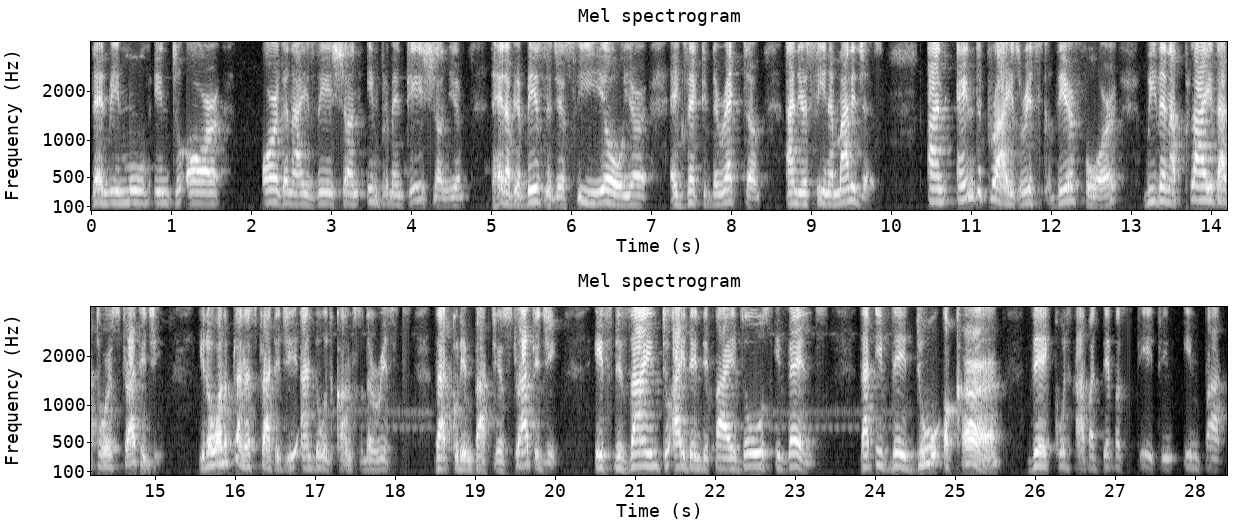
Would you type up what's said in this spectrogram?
then we move into our organization implementation. You're the head of your business, your CEO, your executive director, and your senior managers. And enterprise risk, therefore, we then apply that to our strategy. You don't want to plan a strategy and don't consider risks that could impact your strategy. It's designed to identify those events that, if they do occur, they could have a devastating impact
